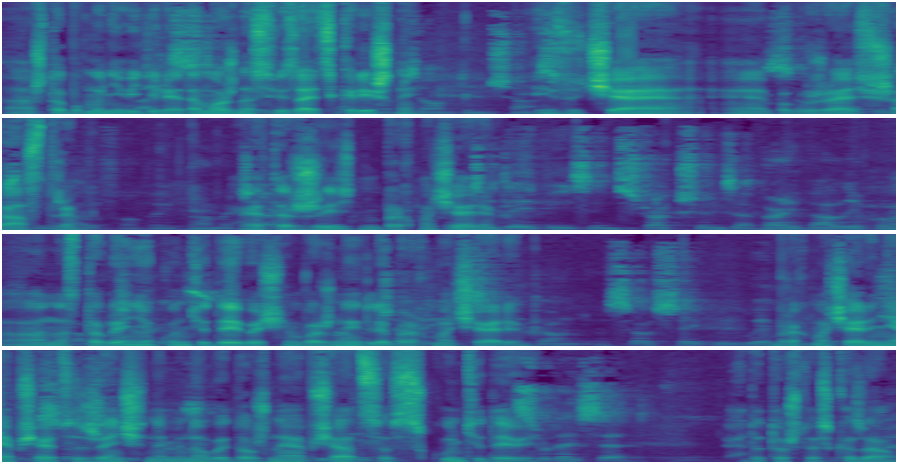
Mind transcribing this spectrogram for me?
а что бы мы ни видели, это можно связать с Кришной, изучая, э, погружаясь в шастры. Это жизнь Брахмачари. А наставления Кунти Деви очень важны для Брахмачари. Брахмачари не общаются с женщинами, но вы должны общаться с Кунти Деви. Это то, что я сказал.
